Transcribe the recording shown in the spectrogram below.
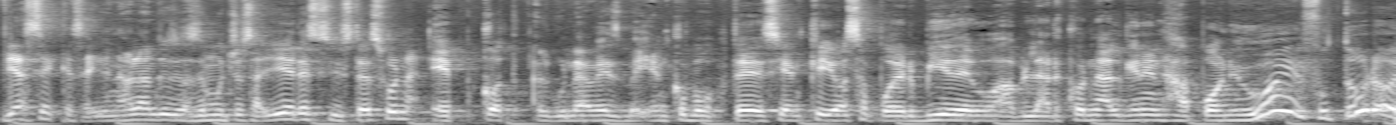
Ya sé que se viene hablando desde hace muchos ayeres. Si ustedes fueron a Epcot alguna vez veían como te decían que ibas a poder video hablar con alguien en Japón y el futuro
